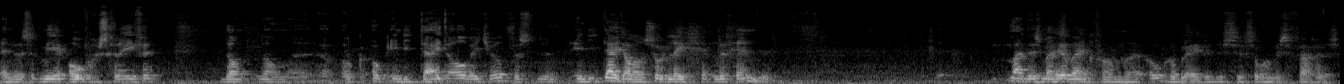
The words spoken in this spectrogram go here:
En het meer overgeschreven dan, dan eh, ook, ook in die tijd al, weet je wel. Het was in die tijd al een soort leg- legende. Maar er is maar heel weinig van eh, overgebleven. Dus eh, sommige mensen vragen... Dus,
